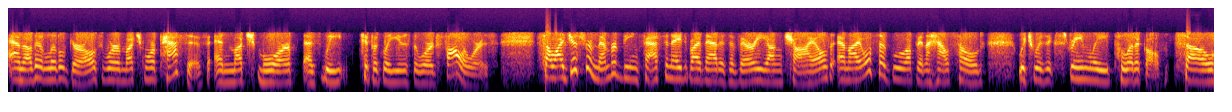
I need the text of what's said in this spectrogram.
and other little girls were much more passive and much more, as we typically use the word followers. So I just remember being fascinated by that as a very young child, and I also grew up in a household which was extremely political. So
